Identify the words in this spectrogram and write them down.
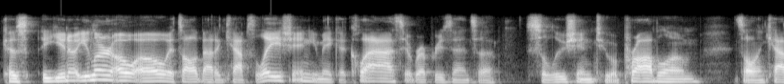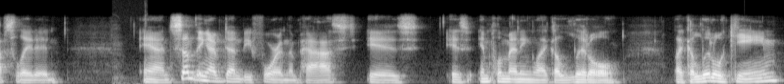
because you know you learn OO, it's all about encapsulation. You make a class, it represents a solution to a problem. It's all encapsulated. And something I've done before in the past is is implementing like a little like a little game,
